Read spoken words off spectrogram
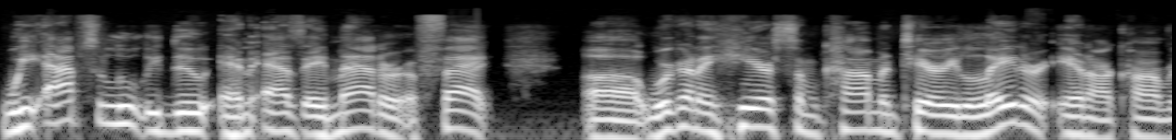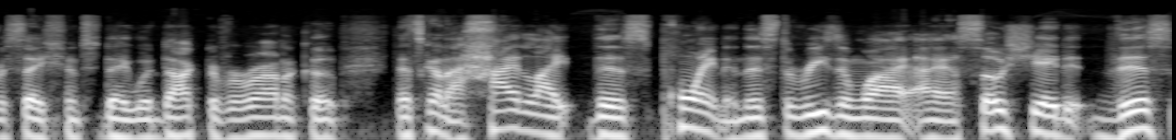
We absolutely do, and as a matter of fact, uh, we're going to hear some commentary later in our conversation today with Dr. Veronica that's going to highlight this point, and this is the reason why I associated this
